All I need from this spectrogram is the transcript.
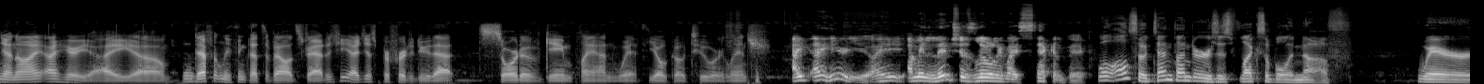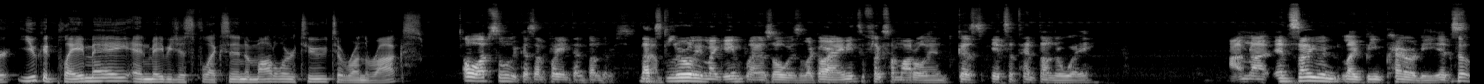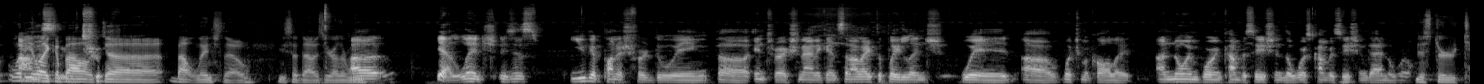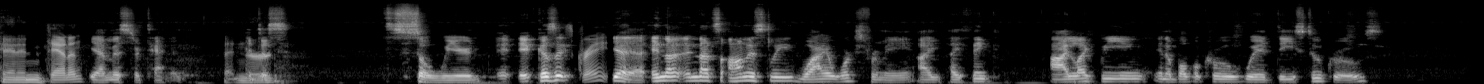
Yeah, no, I, I hear you. I um definitely think that's a valid strategy. I just prefer to do that sort of game plan with Yoko 2 or Lynch. I, I hear you I, hear, I mean lynch is literally my second pick Well, also, Ten Thunders is flexible enough where you could play May and maybe just flex in a model or two to run the rocks. Oh, absolutely, because I'm playing Ten Thunders. That's literally my game plan. Is always like, all right, I need to flex a model in because it's a Ten Thunder way. I'm not. It's not even like being parody. It's So, what do you like about uh, about Lynch, though? You said that was your other one. Uh, yeah, Lynch is just. you get punished for doing uh, interact shenanigans, and I like to play Lynch with uh, what you call it, annoying, boring conversation, the worst conversation guy in the world. Mr. Tannen, Tannen. Yeah, Mister Tannen. that It nerd. just so weird. It because it, It's great. yeah, yeah, and that, and that's honestly why it works for me. I I think I like being in a bubble crew with these two crews,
